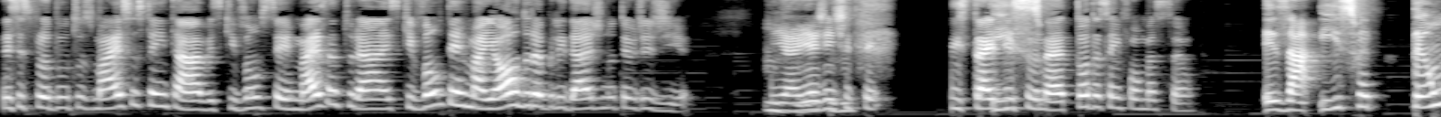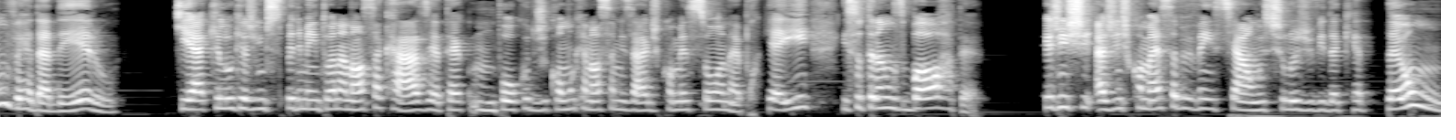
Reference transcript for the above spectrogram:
desses produtos mais sustentáveis, que vão ser mais naturais, que vão ter maior durabilidade no teu dia a dia. Uhum. E aí a uhum, gente uhum. te, extrai isso, disso, né, toda essa informação. Exato, isso é tão verdadeiro que é aquilo que a gente experimentou na nossa casa e até um pouco de como que a nossa amizade começou, né? Porque aí isso transborda. E a gente, a gente começa a vivenciar um estilo de vida que é tão.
